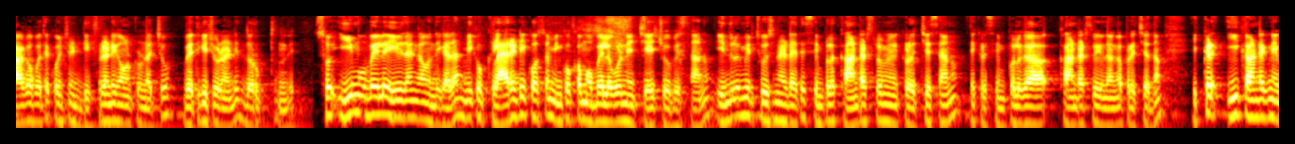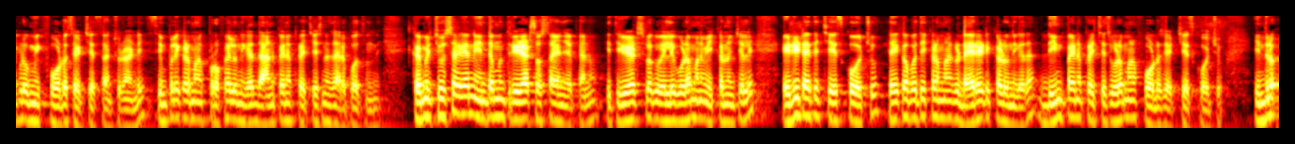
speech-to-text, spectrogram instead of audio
కాకపోతే కొంచెం డిఫరెంట్గా ఉంటుండొచ్చు. వెతికి చూడండి దొరుకుతుంది. సో ఈ మొబైల్లో ఈ విధంగా ఉంది కదా మీకు క్లారిటీ కోసం ఇంకొక మొబైల్లో కూడా నేను చేసి చూపిస్తాను. ఇందులో మీరు చూసినట్టయితే సింపుల్ కాంటాక్ట్స్లో నేను ఇక్కడ వచ్చేసాను. ఇక్కడ సింపుల్గా కాంటాక్ట్స్ ఈ విధంగా ప్రెస్ చేద్దాం. ఇక్కడ ఈ కాంటాక్ట్ని ఇప్పుడు మీకు ఫోటో సెట్ చేస్తాను చూడండి. సింపుల్ ఇక్కడ మనకు ప్రొఫైల్ ఉంది కదా దానిపైన ప్రెస్ చేసినా సరిపోతుంది. ఇక్కడ మీరు చూసారు కానీ ఇంతమంది త్రీ డాట్స్ వస్తాయని చెప్పాను. ఈ త్రీ డాట్స్లోకి వెళ్ళి కూడా మనం ఇక్కడ నుంచి వెళ్ళి ఎడిట్ అయితే చేసుకోవచ్చు. లేకపోతే ఇక్కడ మనకు డైరెక్ట్ ఇక్కడ ఉంది కదా దీనిపైన ప్రెస్ చేసి కూడా మనం ఫోటో సెట్ చేసుకోవచ్చు. ఇందులో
